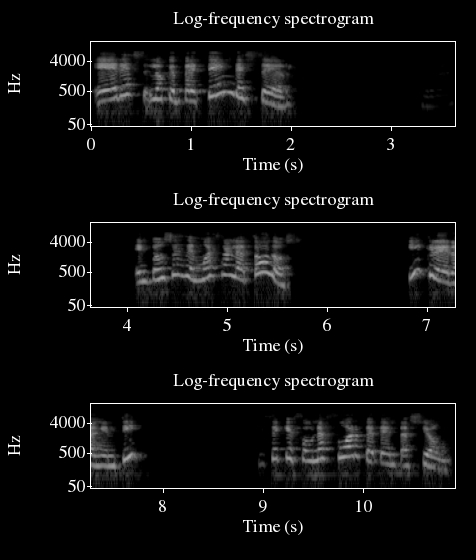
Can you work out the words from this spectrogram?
eres lo que pretendes ser, ¿verdad? entonces demuéstrale a todos y creerán en ti. Dice que fue una fuerte tentación,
